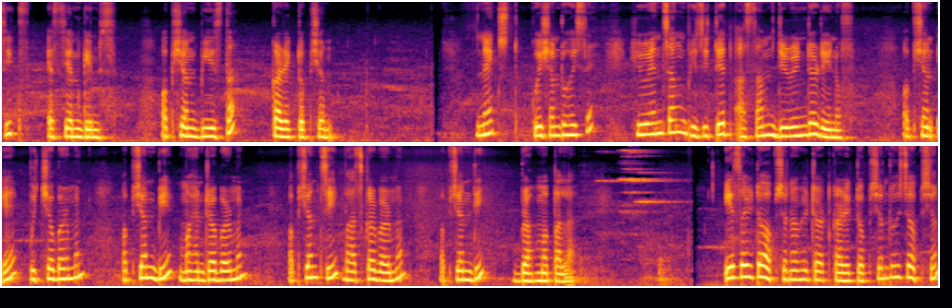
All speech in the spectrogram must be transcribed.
six Asian games option B is the correct option next কুৱেশ্যনটো হৈছে Hiuen Tsang visited Assam during the reign of option A Pushya Barman option B Mahendra Barman option C Bhaskar Barman option D Brahmapala এই চাৰিটা অপশ্যনৰ ভিতৰত কাৰেক্ট অপশ্যনটো হৈছে অপশ্যন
